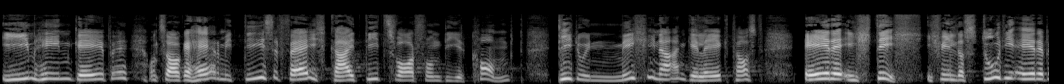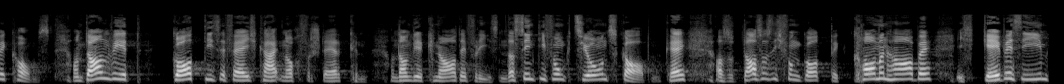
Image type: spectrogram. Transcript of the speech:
ihm hingebe und sage, Herr, mit dieser Fähigkeit, die zwar von dir kommt, die du in mich hineingelegt hast, ehre ich dich. Ich will, dass du die Ehre bekommst. Und dann wird Gott diese Fähigkeit noch verstärken. Und dann wird Gnade fließen. Das sind die Funktionsgaben. Okay? Also das, was ich von Gott bekommen habe, ich gebe es ihm.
